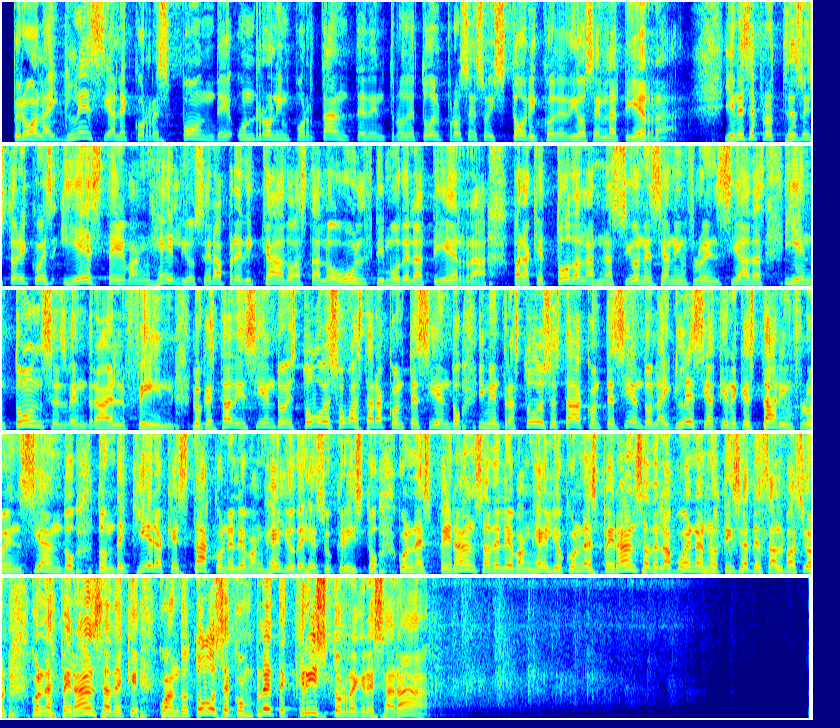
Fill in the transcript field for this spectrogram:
Pero a la iglesia le corresponde un rol importante dentro de todo el proceso histórico de Dios en la tierra. Y en ese proceso histórico es, y este evangelio será predicado hasta lo último de la tierra, para que todas las naciones sean influenciadas, y entonces vendrá el fin. Lo que está diciendo es, todo eso va a estar aconteciendo, y mientras todo eso está aconteciendo, la iglesia tiene que estar influenciando donde quiera que está con el evangelio de Jesucristo, con la esperanza del evangelio, con la esperanza de las buenas noticias de salvación, con la esperanza de que cuando todo se complete, Cristo regresará.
